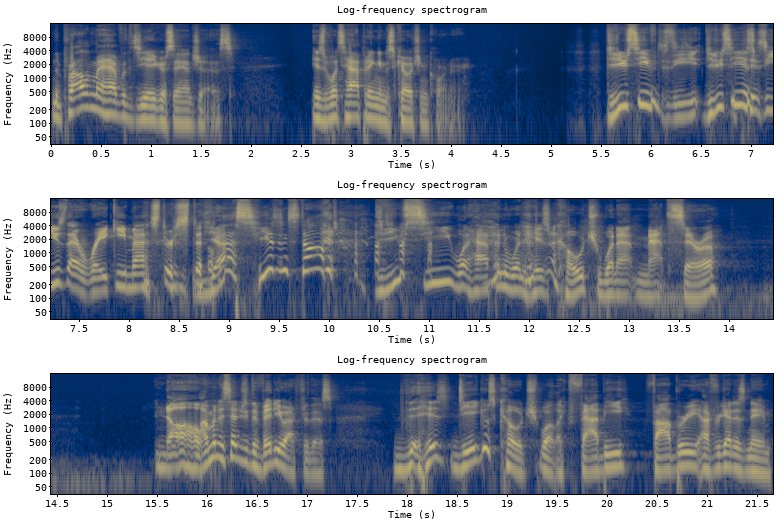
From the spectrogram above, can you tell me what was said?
The problem I have with Diego Sanchez is what's happening in his coaching corner. Did you see? Does he, did you see his? Does he use that Reiki master still? Yes, he hasn't stopped. did you see what happened when his coach went at Matt Serra? No. I'm gonna send you the video after this. The, his Diego's coach, what like Fabi Fabri, I forget his name.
